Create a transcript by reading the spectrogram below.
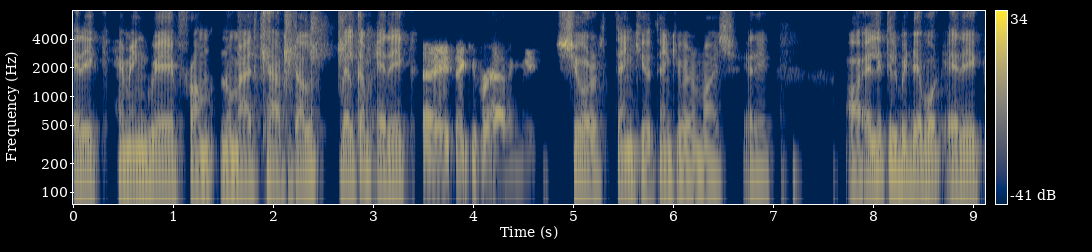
Erik Hemingway from Nomad Capital. Welcome, Erik. Hey, thank you for having me. Sure. Thank you. Thank you very much, Erik. Uh, a little bit about Erik.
